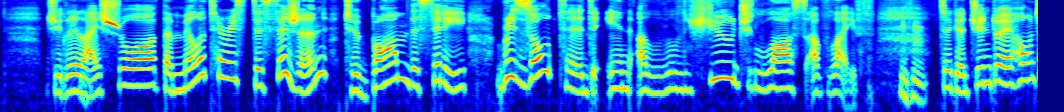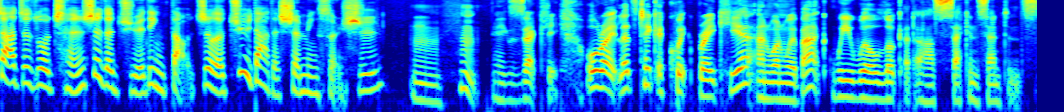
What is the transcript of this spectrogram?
举例来说，the military's decision to bomb the city resulted in a huge loss of life。这个军队轰炸这座城市的决定导致了巨大的生命损失。 hmm Exactly. All right, let's take a quick break here, and when we're back, we will look at our second sentence.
